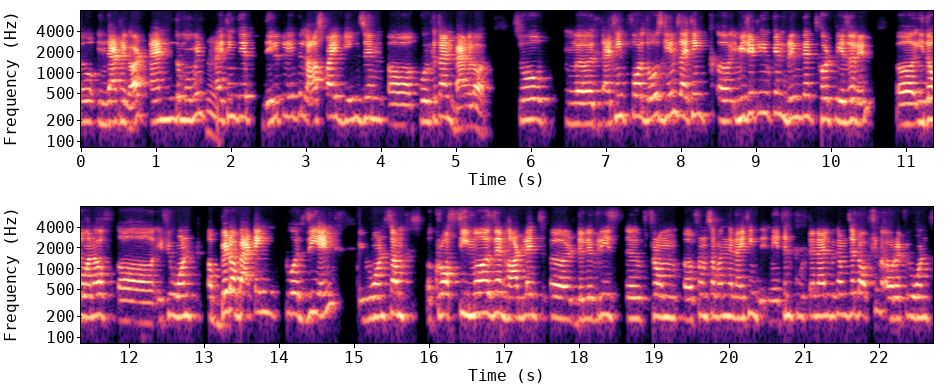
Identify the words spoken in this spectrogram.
uh, in that regard. And the moment hmm. I think they they'll play the last five games in uh, Kolkata and Bangalore. So uh, I think for those games, I think uh, immediately you can bring that third pacer in. Uh, either one of uh, if you want a bit of batting towards the end, you want some cross seamers and hard length deliveries from from someone, then I think Nathan Coulter-Nile becomes that option. Or if you want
